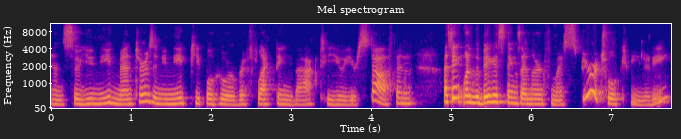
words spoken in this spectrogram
And so you need mentors and you need people who are reflecting back to you your stuff. And I think one of the biggest things I learned from my spiritual community,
